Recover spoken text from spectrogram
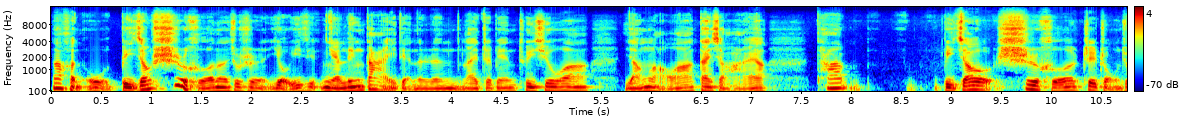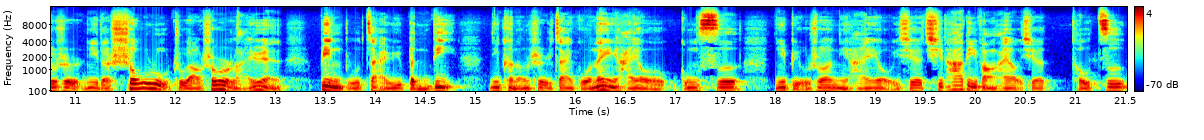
那很我比较适合呢，就是有一年龄大一点的人来这边退休啊、养老啊、带小孩啊，他。比较适合这种，就是你的收入主要收入来源并不在于本地，你可能是在国内还有公司，你比如说你还有一些其他地方还有一些投资，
